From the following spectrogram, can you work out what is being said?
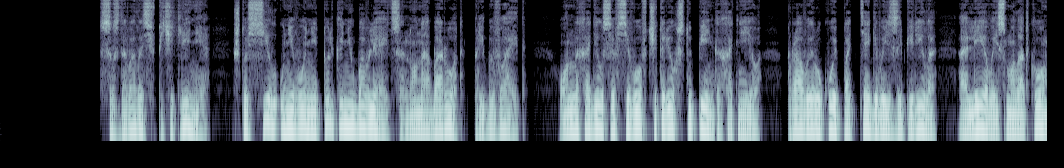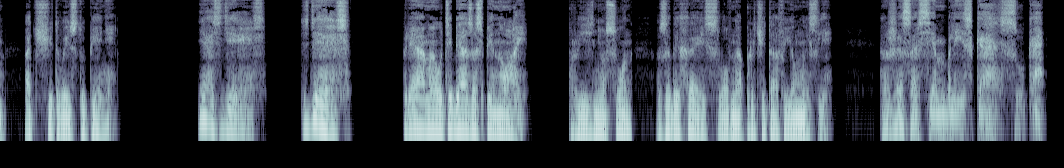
Создавалось впечатление, что сил у него не только не убавляется, но наоборот, прибывает. Он находился всего в четырех ступеньках от нее, правой рукой подтягиваясь за перила, а левой с молотком отсчитывая ступени. «Я здесь, здесь!» «Прямо у тебя за спиной», — произнес он, задыхаясь, словно прочитав ее мысли. «Уже совсем близко, сука.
